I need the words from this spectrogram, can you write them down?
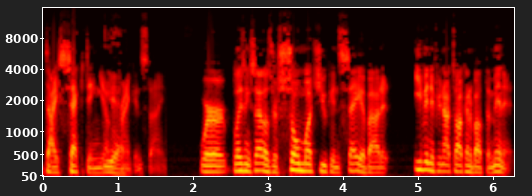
dissecting Young Yeah. Frankenstein. Where Blazing Saddles, there's so much you can say about it, even if you're not talking about the minute.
